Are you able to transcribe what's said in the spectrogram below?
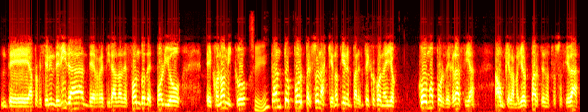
de apropiación indebida, de retirada de fondos, de expolio económico, tanto por personas que no tienen parentesco con ellos, como por desgracia, aunque la mayor parte de nuestra sociedad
